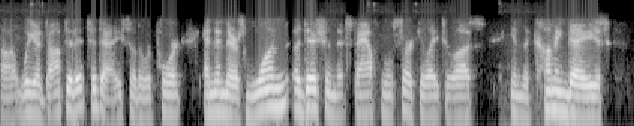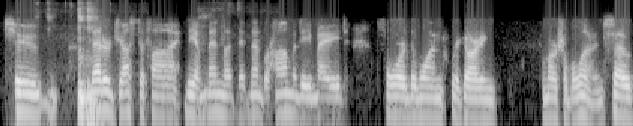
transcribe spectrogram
uh, we adopted it today. So the report and then there's one addition that staff will circulate to us in the coming days to better justify the amendment that member Homendy made for the one regarding commercial balloons. So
